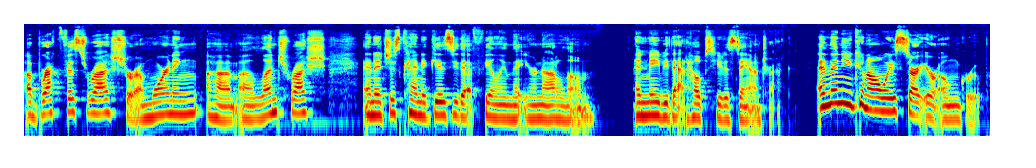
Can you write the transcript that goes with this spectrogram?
a breakfast rush or a morning, um, a lunch rush, and it just kind of gives you that feeling that you're not alone. And maybe that helps you to stay on track. And then you can always start your own group,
